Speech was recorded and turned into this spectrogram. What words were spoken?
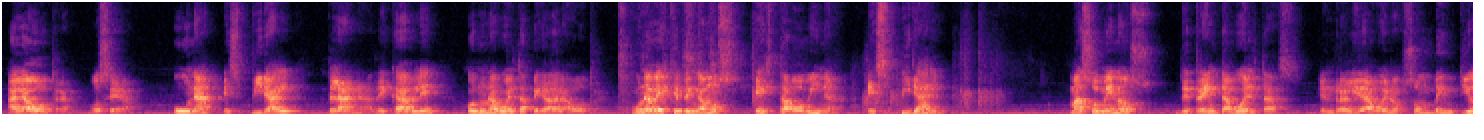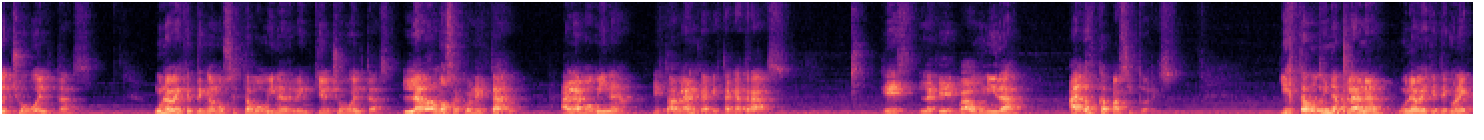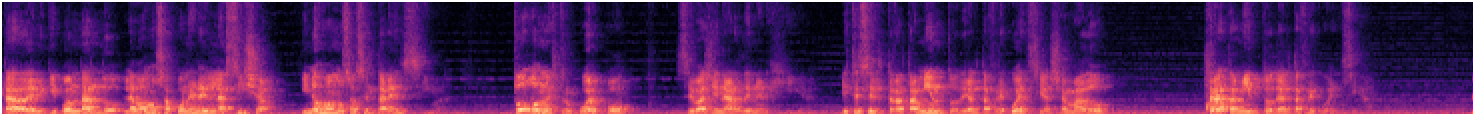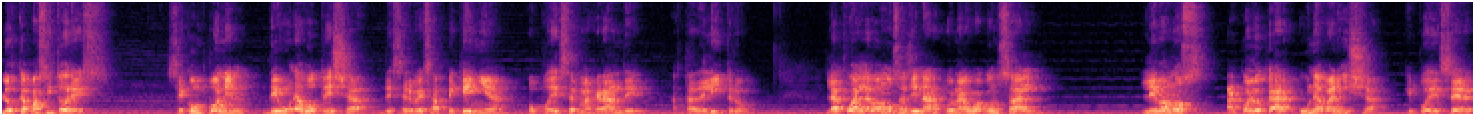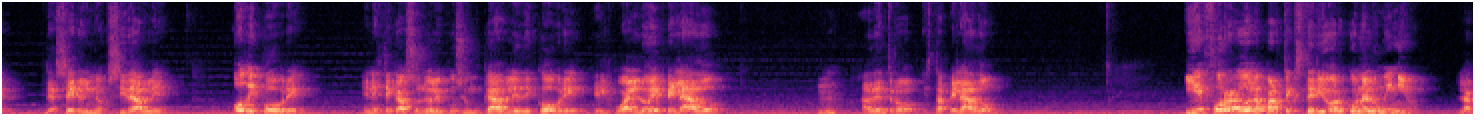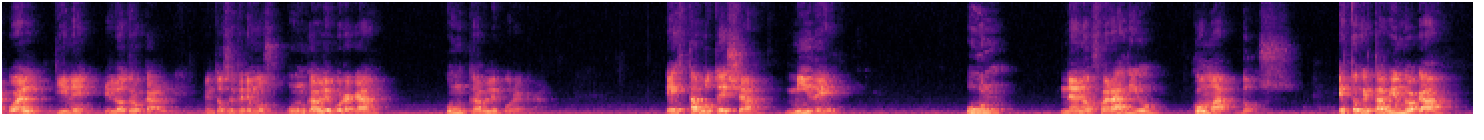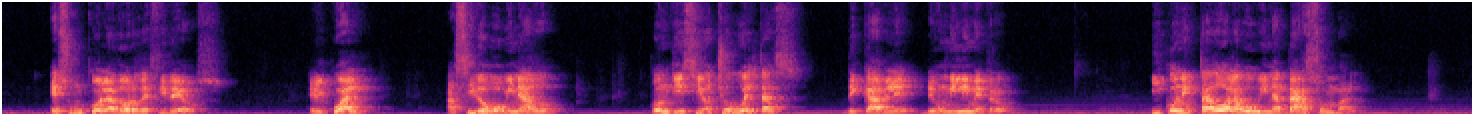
a la otra. O sea, una espiral plana de cable con una vuelta pegada a la otra. Una vez que tengamos esta bobina espiral, más o menos de 30 vueltas, en realidad, bueno, son 28 vueltas, una vez que tengamos esta bobina de 28 vueltas, la vamos a conectar a la bobina, esta blanca que está acá atrás, que es la que va unida a los capacitores. Y esta bobina plana, una vez que esté conectada el equipo andando, la vamos a poner en la silla y nos vamos a sentar encima todo nuestro cuerpo se va a llenar de energía. Este es el tratamiento de alta frecuencia llamado tratamiento de alta frecuencia. Los capacitores se componen de una botella de cerveza pequeña, o puede ser más grande, hasta de litro, la cual la vamos a llenar con agua con sal, le vamos a colocar una varilla, que puede ser de acero inoxidable, o de cobre, en este caso yo le puse un cable de cobre, el cual lo he pelado. Adentro está pelado. Y he forrado la parte exterior con aluminio, la cual tiene el otro cable. Entonces tenemos un cable por acá, un cable por acá. Esta botella mide un nanofaradio, 2. Esto que estás viendo acá es un colador de fideos, el cual ha sido bobinado con 18 vueltas de cable de un milímetro y conectado a la bobina Darsonval.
